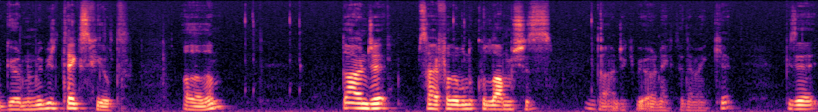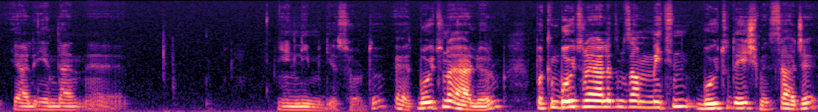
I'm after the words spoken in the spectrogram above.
görünümlü bir text field alalım. Daha önce sayfada bunu kullanmışız. Daha önceki bir örnekte demek ki. Bize yani yeniden e, yenileyim mi diye sordu. Evet boyutunu ayarlıyorum. Bakın boyutunu ayarladığım zaman metin boyutu değişmedi. Sadece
